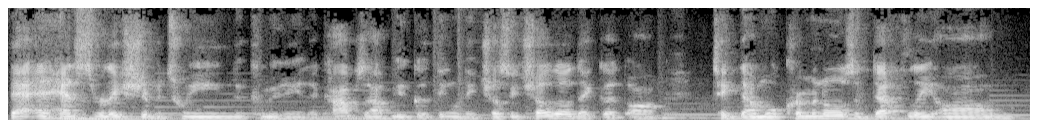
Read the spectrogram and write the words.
that enhances relationship between the community and the cops. That'll be a good thing when they trust each other. They could um, take down more criminals and definitely um,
